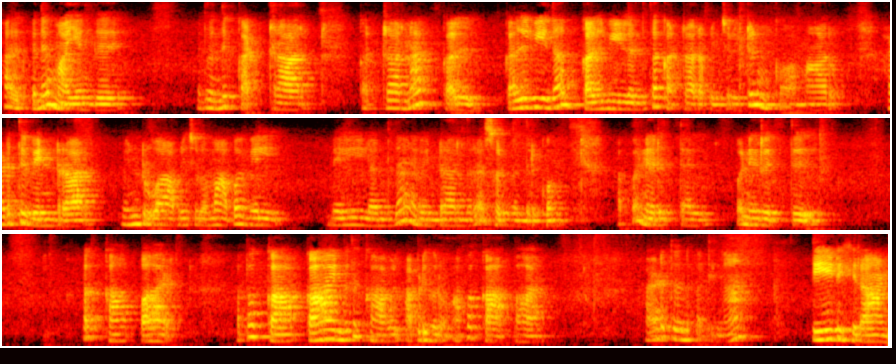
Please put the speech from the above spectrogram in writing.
அதுக்கு வந்து மயங்கு. அது வந்து கற்றார். கற்றார்னா கல். கல்வி தான் கல்வியிலேருந்து தான் கற்றார் அப்படின்னு சொல்லிட்டு நமக்கு மாறும். அடுத்து வென்றார். வென்றுவா அப்படின்னு சொல்லுவோமா? அப்போ வெல். வெல்லேருந்து தான் வென்றாருங்கிற சொல் வந்திருக்கும். அப்போ நிறுத்தல். அப்போ நிறுத்து. அப்போ காப்பார். அப்போ கா கா என்பது காவல். அப்படி வரும். அப்போ காப்பார். அடுத்து வந்து பார்த்திங்கன்னா தேடுகிறான்.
